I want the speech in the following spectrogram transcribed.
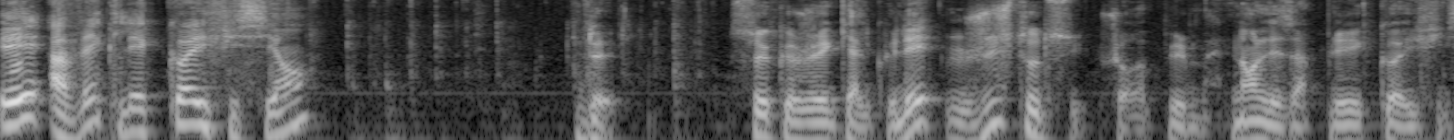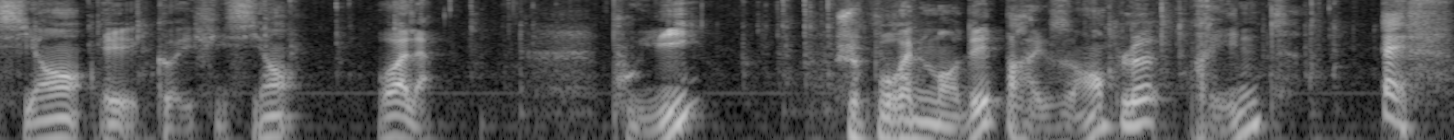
et avec les coefficients 2, ceux que j'ai calculés juste au-dessus. J'aurais pu maintenant les appeler coefficients et coefficients, voilà. Puis, je pourrais demander par exemple print f.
